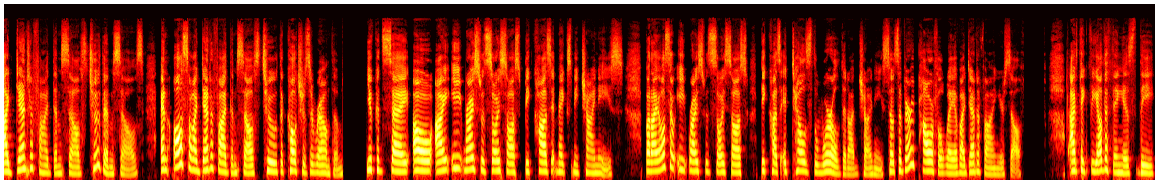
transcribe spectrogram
identified themselves to themselves and also identified themselves to the cultures around them you could say, Oh, I eat rice with soy sauce because it makes me Chinese. But I also eat rice with soy sauce because it tells the world that I'm Chinese. So it's a very powerful way of identifying yourself. I think the other thing is the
